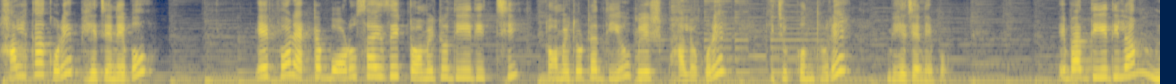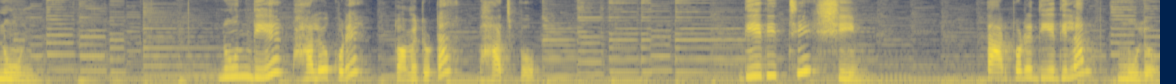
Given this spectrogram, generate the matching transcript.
হালকা করে ভেজে নেব। এরপর একটা বড় সাইজের টমেটো দিয়ে দিচ্ছি। টমেটোটা দিয়েও বেশ ভালো করে কিছুক্ষণ ধরে ভেজে নেব। এবার দিয়ে দিলাম নুন। নুন দিয়ে ভালো করে টমেটোটা ভাজবো। দিয়ে দিচ্ছি শিম। তারপরে দিয়ে দিলাম মূলো।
